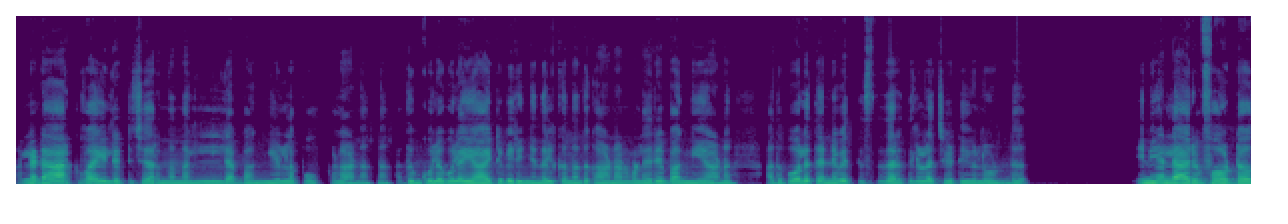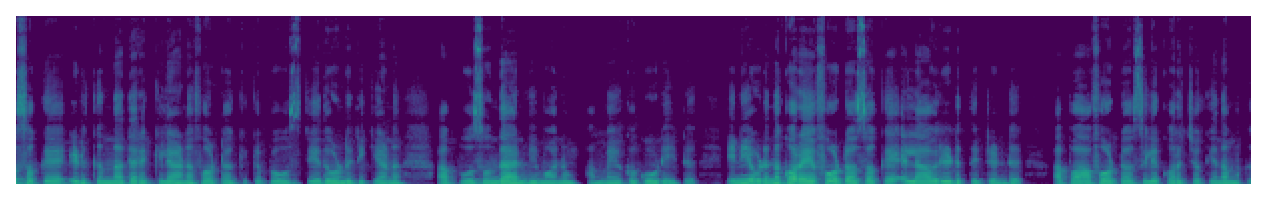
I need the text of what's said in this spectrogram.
നല്ല ഡാർക്ക് വയലറ്റ് ചേർന്ന നല്ല ഭംഗിയുള്ള പൂക്കളാണ്. അതും കുലകുലയായിട്ട് വിരിഞ്ഞു നിൽക്കുന്നത് കാണാൻ വളരെ ഭംഗിയാണ്. അതുപോലെ തന്നെ വ്യത്യസ്ത തരത്തിലുള്ള ചെടികളും ഉണ്ട്. ഇനി എല്ലാവരും ഫോട്ടോസൊക്കെ എടുക്കുന്ന തിരക്കിലാണ്. ഫോട്ടോക്കൊക്കെ പോസ്റ്റ് ചെയ്തുകൊണ്ടിരിക്കുകയാണ്. അപ്പൂസും ദാൻവിമോനും അമ്മയൊക്കെ കൂടിയിട്ട്. ഇനി ഇവിടുന്ന് കുറേ ഫോട്ടോസൊക്കെ എല്ലാവരും എടുത്തിട്ടുണ്ട്. അപ്പോൾ ആ ഫോട്ടോസിൽ കുറച്ചൊക്കെ നമുക്ക്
